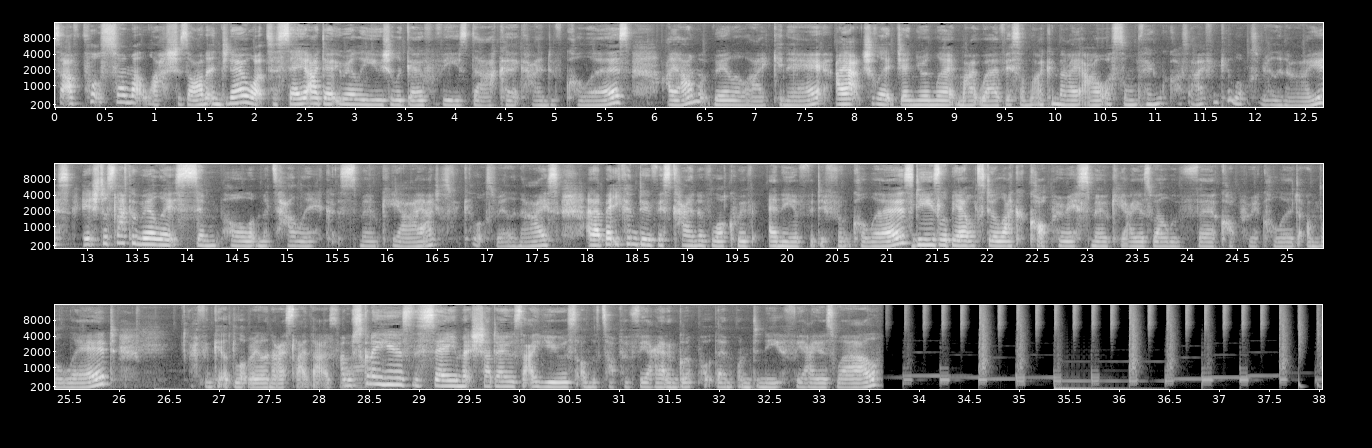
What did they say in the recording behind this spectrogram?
So I've put some lashes on and you know what, to say I don't really usually go for these darker kind of colours, I am really liking it. I actually genuinely might wear this on like a night out or something because I think it looks really nice. It's just like a really simple metallic smoky eye. I just think it looks really nice and I bet you can do this kind of look with any of the different colours. You'd easily be able to do like a coppery smoky eye as well with the coppery coloured on the lid. I think it would look really nice like that as well. I'm just going to use the same shadows that I used on the top of the eye and I'm going to put them underneath the eye as well.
